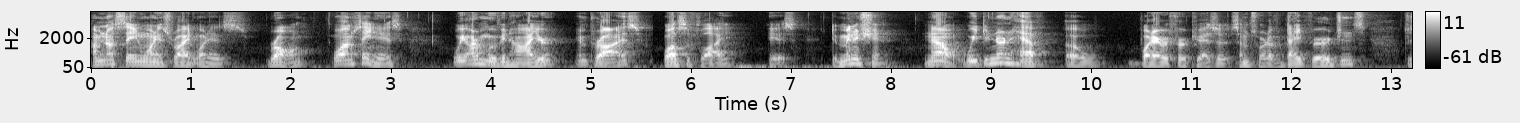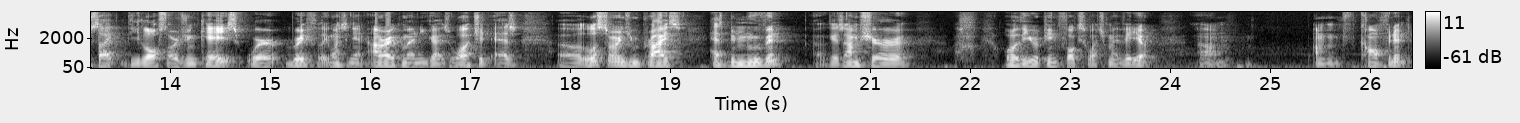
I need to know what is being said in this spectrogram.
I'm not saying one is right, one is wrong. What I'm saying is we are moving higher in price while supply is diminishing. Now, we do not have a, what I refer to as a, some sort of divergence, just like the Lost Origin case, where briefly, once again, I recommend you guys watch it as uh, Lost Origin price has been moving, because uh, I'm sure all the European folks watch my video. Um, I'm confident,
